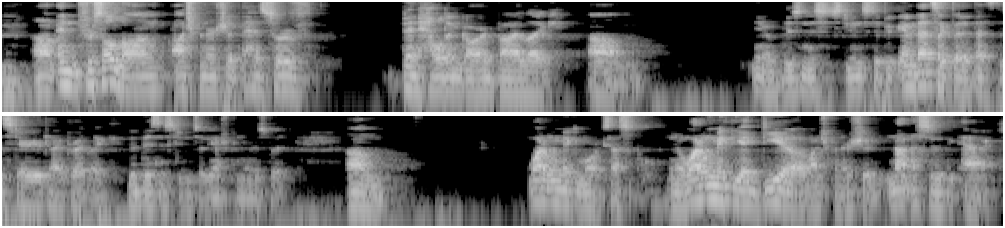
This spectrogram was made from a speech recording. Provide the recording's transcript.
Mm. Um, and for so long, entrepreneurship has sort of been held in guard by like um, you know business students typically, and that's like the that's the stereotype, right? Like the business students are the entrepreneurs, but um, why don't we make it more accessible? You know, why don't we make the idea of entrepreneurship not necessarily the act?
